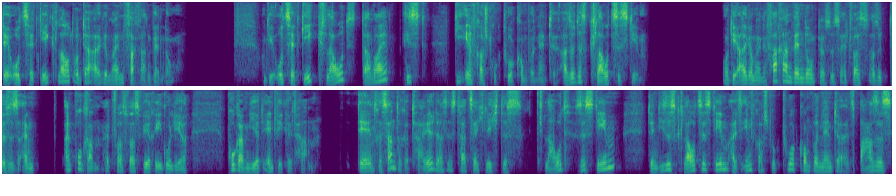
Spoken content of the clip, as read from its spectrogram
der OZG Cloud und der allgemeinen Fachanwendung. Und die OZG Cloud dabei ist die Infrastrukturkomponente, also das Cloud-System. Und die allgemeine Fachanwendung, das ist etwas, also das ist ein, ein Programm, etwas, was wir regulär programmiert entwickelt haben. Der interessantere Teil, das ist tatsächlich das Cloud-System, denn dieses Cloud-System als Infrastrukturkomponente, als Basis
